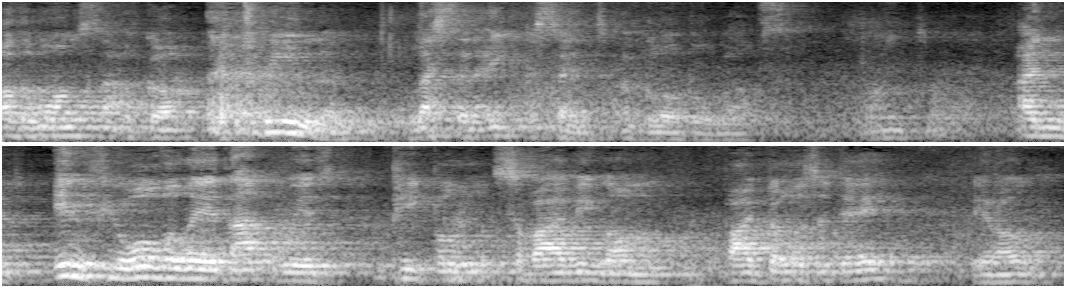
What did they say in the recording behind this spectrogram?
are the ones that have got between them less than 8% of global wealth. Right? And if you overlay that with people surviving on $5 a day, you know,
